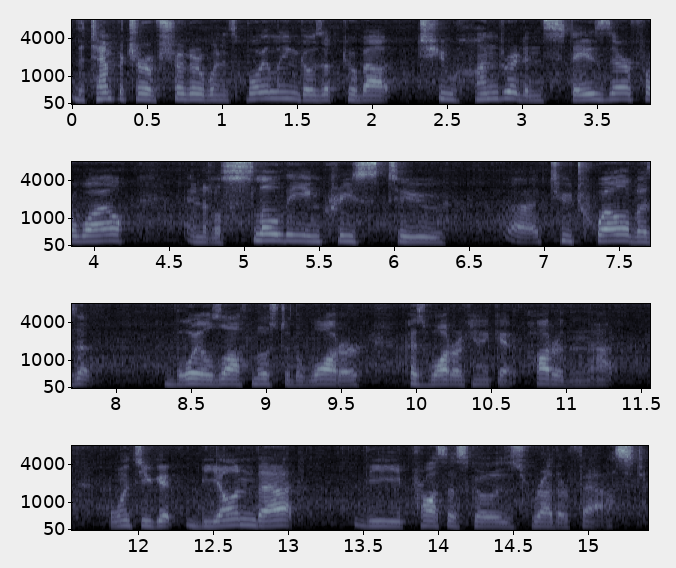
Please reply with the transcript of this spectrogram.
The temperature of sugar when it's boiling goes up to about 200 and stays there for a while, and it'll slowly increase to uh, 212 as it boils off most of the water, because water can't get hotter than that. But once you get beyond that, the process goes rather fast.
